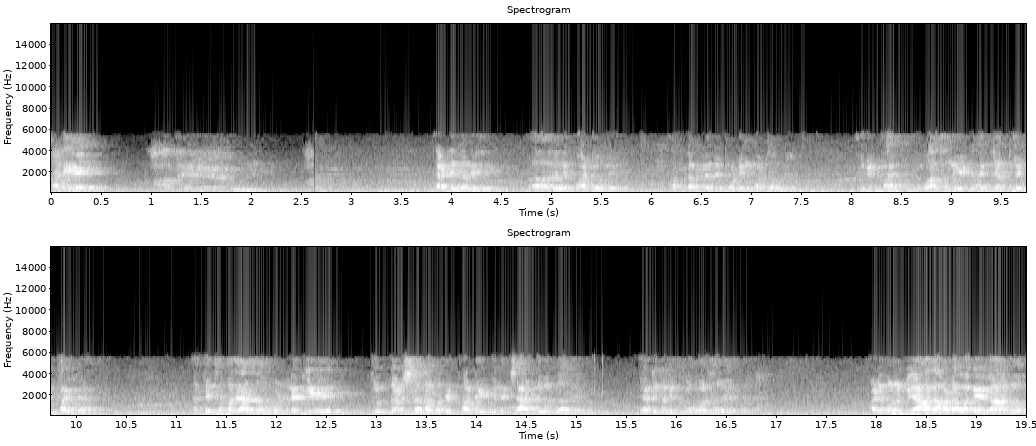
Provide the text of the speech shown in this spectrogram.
आणि त्या ठिकाणी हे पाठवले आपलं आपले रिपोर्टिंग पाठवले. तुम्ही पाहिजे वाचले खालच्या क्लिप पाहिल्या. आणि त्याच्यामध्ये असं म्हटलं की जुन्नर शहरामध्ये पाणी गेले चार दिवस झाले. त्या ठिकाणी पिवळसर झाले. आणि म्हणून मी आज आढावा घ्यायला आलो.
